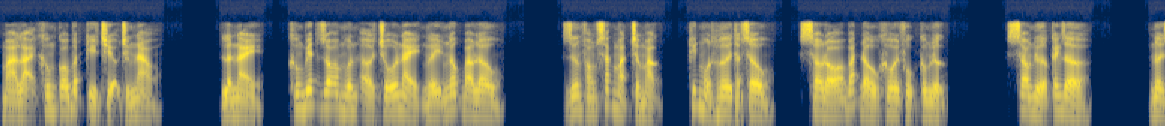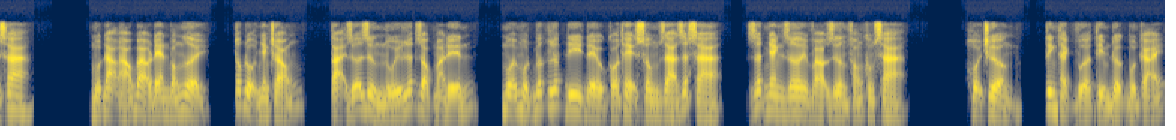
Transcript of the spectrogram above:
mà lại không có bất kỳ triệu chứng nào. Lần này, không biết rõ muốn ở chỗ này ngây ngốc bao lâu. Dương phóng sắc mặt trầm mặc, hít một hơi thật sâu, sau đó bắt đầu khôi phục công lực. Sau nửa canh giờ, nơi xa, một đạo áo bào đen bóng người, tốc độ nhanh chóng, tại giữa rừng núi lướt dọc mà đến, mỗi một bước lướt đi đều có thể xông ra rất xa, rất nhanh rơi vào dương phóng không xa. Hội trưởng, tinh thạch vừa tìm được một cái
